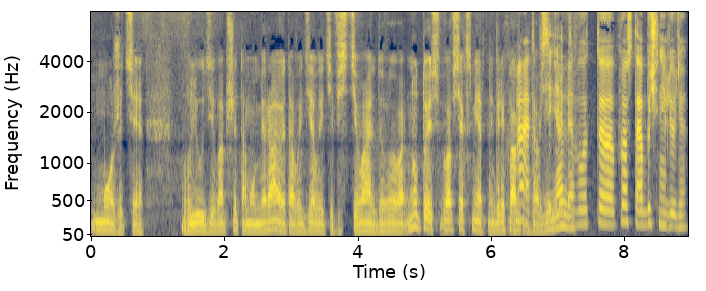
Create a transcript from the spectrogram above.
можете люди вообще там умирают, а вы делаете фестиваль, да вы... Ну, то есть во всех смертных грехах а, это, обвиняли. Это вот э, просто обычные люди.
